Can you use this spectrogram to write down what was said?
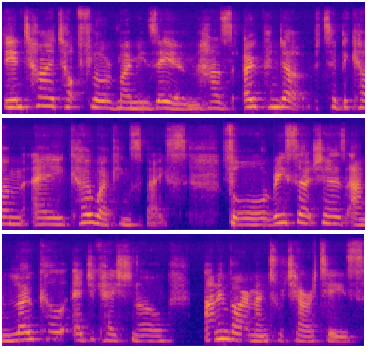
The entire top floor of my museum has opened up to become a co-working space for researchers and local educational and environmental charities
